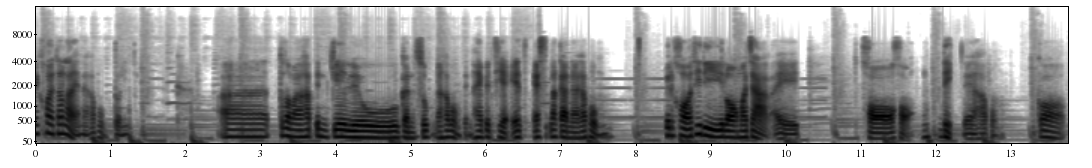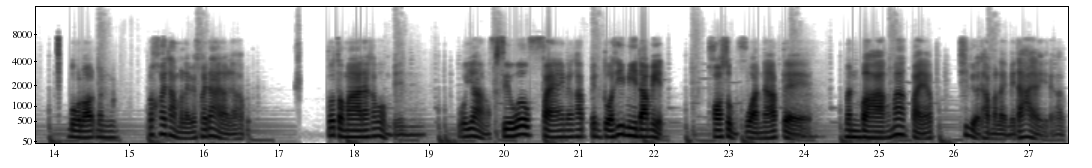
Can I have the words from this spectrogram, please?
ไม่ค่อยเท่าไหร่นะครับผมตัวนี้ ตัวต่อมาครับเป็นเกเรลกันซุปนะครับผมเป็นให้เป็นเทียเอสเอสละกันนะครับผม เป็นคอที่ดีลองมาจากไอคอของเด็กเลยนะครับผม ก็โบลอสมันไม่ค่อยทำอะไรไม่ค่อยได้แล้วนะครับ ตัวต่อมานะครับผมเป็นตัวอย่างซิลเวอร์แฟงนะครับ เป็นตัวที่มีดาเมจพอสมควรนะครับ แต่มันบางมากไปครับที่เหลือทำอะไรไม่ได้เลยนะครับ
